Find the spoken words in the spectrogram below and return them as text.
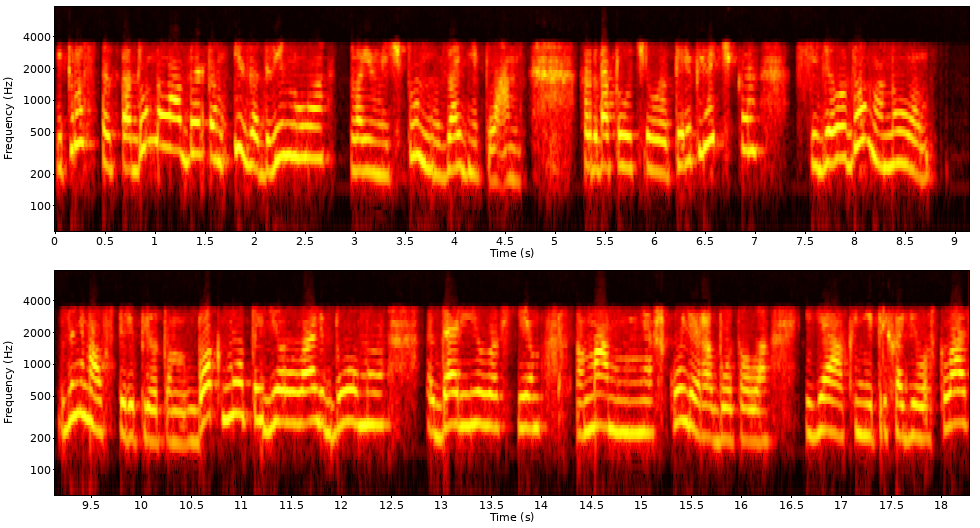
и просто подумала об этом и задвинула свою мечту на задний план. Когда получила переплетчика, сидела дома, но занималась переплетом. Блокноты делала, альбомы, дарила всем. Мама у меня в школе работала. Я к ней приходила в класс,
